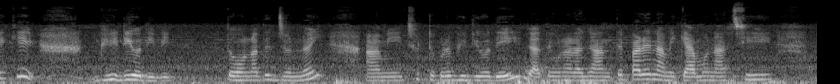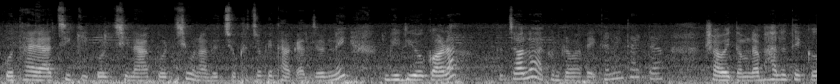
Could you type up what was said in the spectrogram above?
দেখি, ভিডিও দিবি। তো ওনাদের জন্যই আমি ছোট্ট করে ভিডিও দেই, যাতে ওনারা জানতে পারেন আমি কেমন আছি কোথায় আছি, কি করছি, না করছি, ওনাদের চোখে চোখে থাকার জন্যই ভিডিও করা। তো চলো, এখনকার মতো এখানেই টাটা। সবাই তোমরা ভালো থেকো।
